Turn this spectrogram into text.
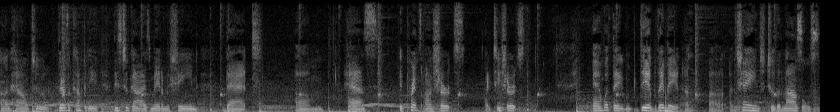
on how to. There's a company. These two guys made a machine that um, has it prints on shirts like T-shirts. And what they did, they made a, a, a change to the nozzles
